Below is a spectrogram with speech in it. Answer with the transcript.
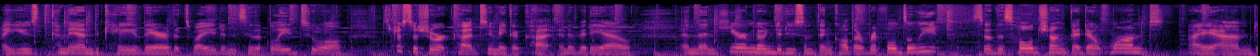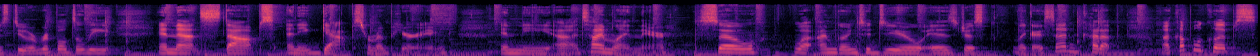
I used Command K there, that's why you didn't see the blade tool. It's just a shortcut to make a cut in a video. And then here I'm going to do something called a ripple delete. So this whole chunk I don't want, I um, just do a ripple delete and that stops any gaps from appearing in the uh, timeline there. So what I'm going to do is just, like I said, cut up a couple clips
